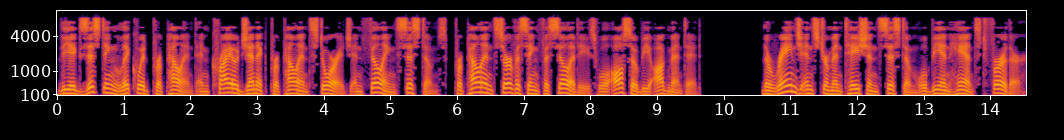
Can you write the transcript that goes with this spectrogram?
The existing liquid propellant and cryogenic propellant storage and filling systems, propellant servicing facilities will also be augmented. The range instrumentation system will be enhanced further.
